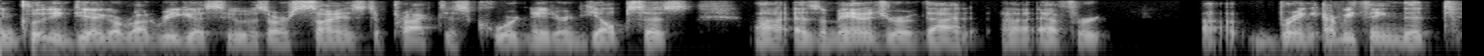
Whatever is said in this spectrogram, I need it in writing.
including Diego Rodriguez, who is our science to practice coordinator, and he helps us uh, as a manager of that uh, effort uh, bring everything that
